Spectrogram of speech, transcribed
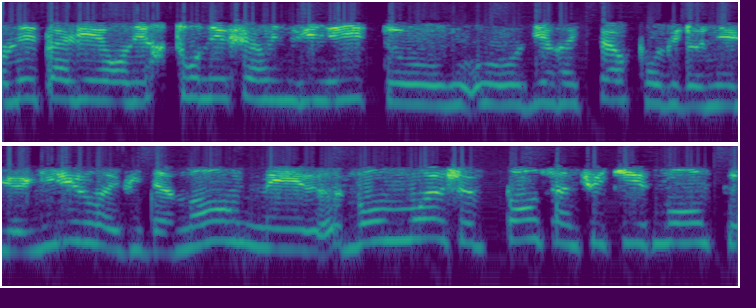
on est allé, on est retourné faire une visite au, au directeur pour lui donner le livre, évidemment. Mais euh, bon, moi, je pense intuitivement que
